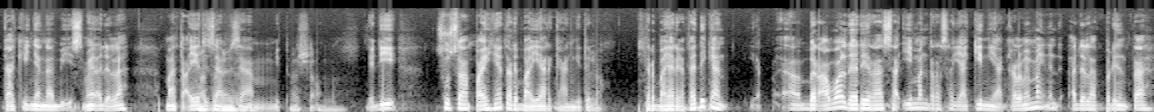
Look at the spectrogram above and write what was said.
kakinya Nabi Ismail adalah mata air zam-zam itu. Jadi susah payahnya terbayarkan gitu loh terbayarkan. Tadi kan ya, eh, berawal dari rasa iman, rasa yakin ya. Kalau memang ini adalah perintah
